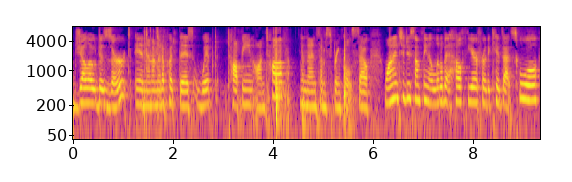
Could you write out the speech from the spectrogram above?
jello dessert. And then I'm gonna put this whipped topping on top and then some sprinkles. So wanted to do something a little bit healthier for the kids at school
